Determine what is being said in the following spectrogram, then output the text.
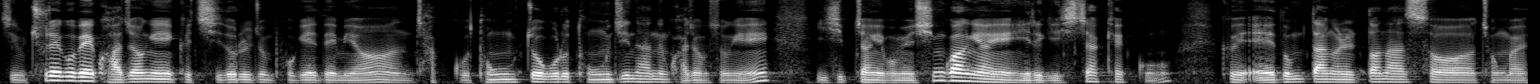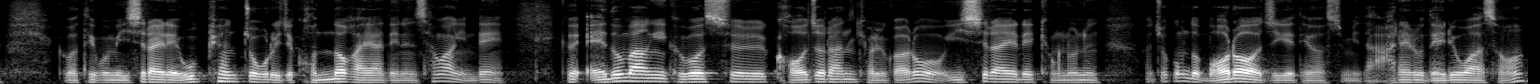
지금 출애굽의 과정의 그 지도를 좀 보게 되면 자꾸 동쪽으로 동진하는 과정 속에 20장에 보면 신광야에 이르기 시작했고 그 에돔 땅을 떠나서 정말 그 어떻게 보면 이스라엘의 우편 쪽으로 이제 건너가야 되는 상황인데 그 에돔 왕이 그것을 거절한 결과로 이스라엘의 경로는 조금 더 멀어지게 되었습니다. 아래로 내려와서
